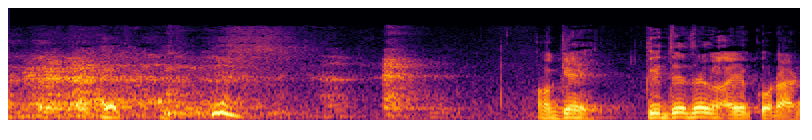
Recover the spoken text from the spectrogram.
Okey, kita tengok ayat Quran.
